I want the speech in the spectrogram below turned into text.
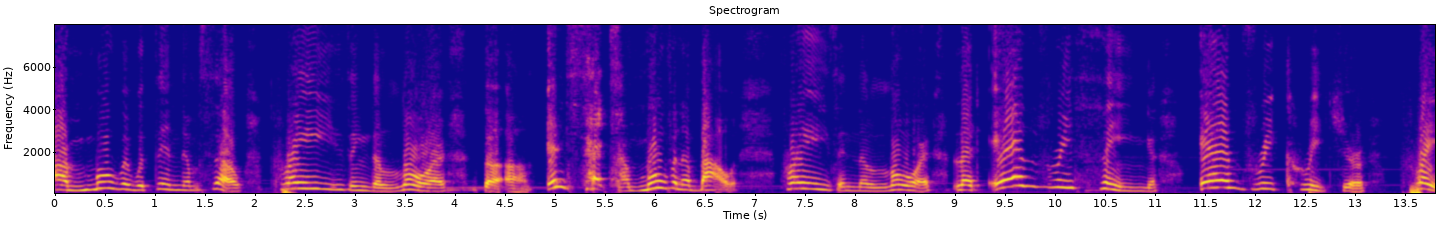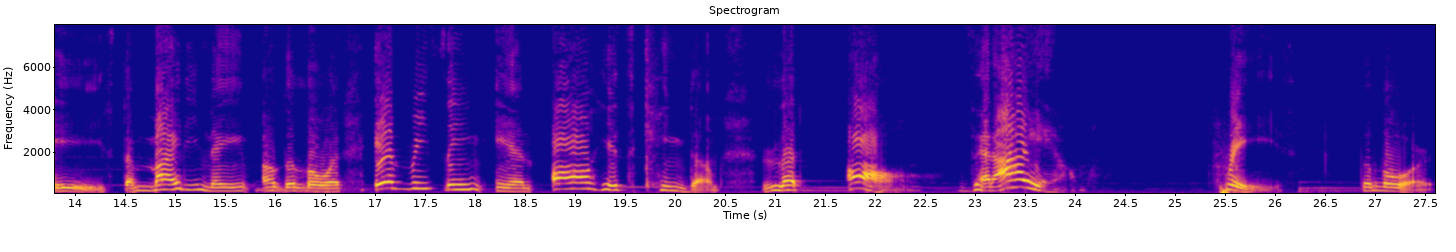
are moving within themselves, praising the Lord. The um, insects are moving about, praising the Lord. Let everything, every creature praise the mighty name of the Lord. Everything in all his kingdom, let all that I am praise the Lord.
